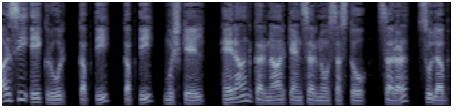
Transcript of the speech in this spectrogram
અળસી એ ક્રૂર, કપટી કપટી, મુશ્કેલ, હેરાન કરનાર કેન્સરનો સસ્તો, સરળ, સુલભ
